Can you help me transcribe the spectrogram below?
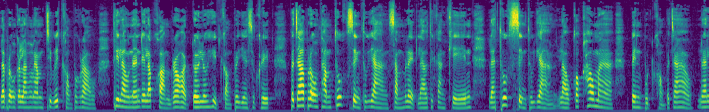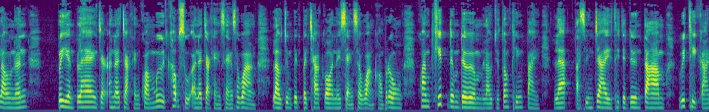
และพระองค์กำลังนำชีวิตของพวกเรา ที่เรานั้นได้รับความรอดโดยโลหิตของพระเยซูคริสต์พระเจ้าพระองค์ทำทุกสิ่งทุกอย่างสำเร็จแล้วที่กางเขน และทุกสิ่งทุกอย่างเราก็เข้ามาเป็นบุตรของพระเจ้า และเรานั้น เปลี่ยนแปลงจากอาณาจักรแห่งความมืดเข้าสู่อาณาจักรแห่งแสงสว่าง เราจึงเป็นประชากรในแสงสว่างของพระองค์ ความคิดเดิมๆเราจะต้องทิ้งไป และตัดสินใจที่จะเดินตามวิธีการ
